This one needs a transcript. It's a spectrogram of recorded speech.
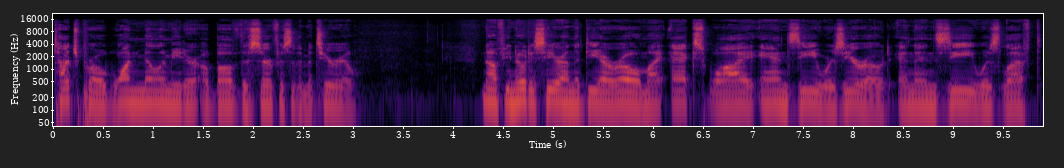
touch probe one millimeter above the surface of the material. Now, if you notice here on the DRO, my X, Y, and Z were zeroed, and then Z was left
